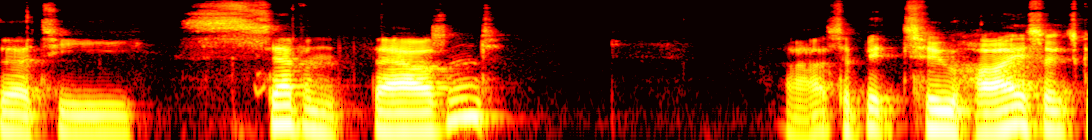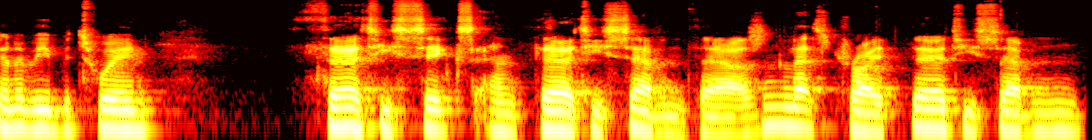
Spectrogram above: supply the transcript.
37,000. Uh, that's a bit too high, so it's going to be between 36 and 37,000. Let's try 37.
